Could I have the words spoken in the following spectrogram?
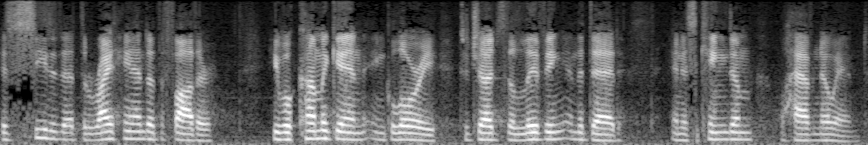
is seated at the right hand of the Father. He will come again in glory to judge the living and the dead, and his kingdom will have no end.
